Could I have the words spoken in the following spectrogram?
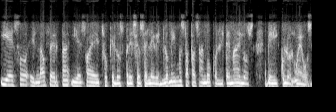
y eso es la oferta y eso ha hecho que los precios se eleven. Lo mismo está pasando con el tema de los vehículos nuevos.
